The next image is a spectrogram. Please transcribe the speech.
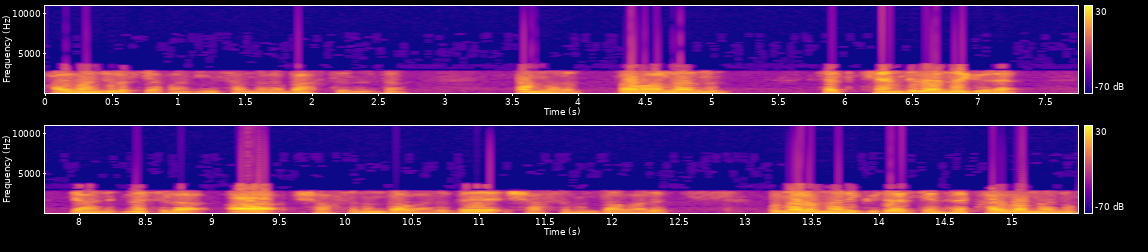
hayvancılık yapan insanlara baktığınızda onların davarlarının hep kendilerine göre yani mesela A şahsının davarı, B şahsının davarı bunlar onları güderken hep hayvanlarının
